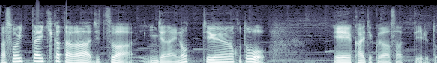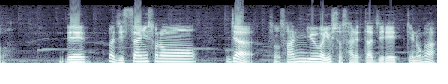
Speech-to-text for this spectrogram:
まあ、そういった生き方が実はいいんじゃないのっていうようなことを、えー書いてくださっていると。で、まあ、実際にそのじゃあその三流が良しとされた事例っていうのが、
